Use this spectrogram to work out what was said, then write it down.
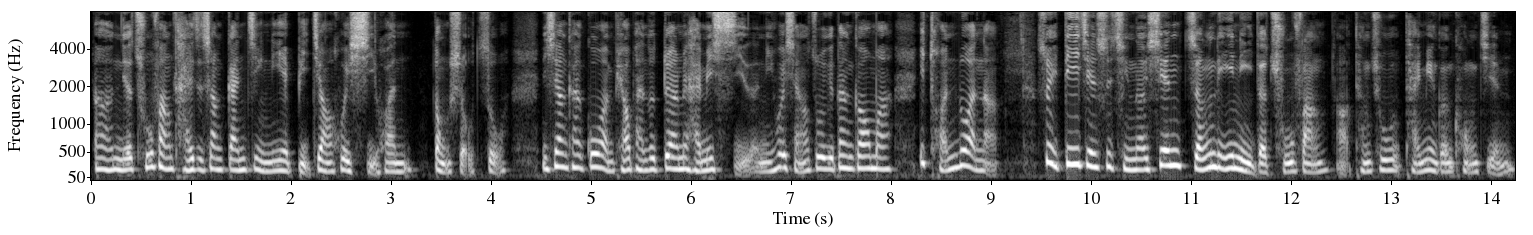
呃，你的厨房台子上干净，你也比较会喜欢。动手做，你想想看，锅碗瓢盘都堆在那边还没洗了，你会想要做一个蛋糕吗？一团乱呐！所以第一件事情呢，先整理你的厨房啊，腾出台面跟空间。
